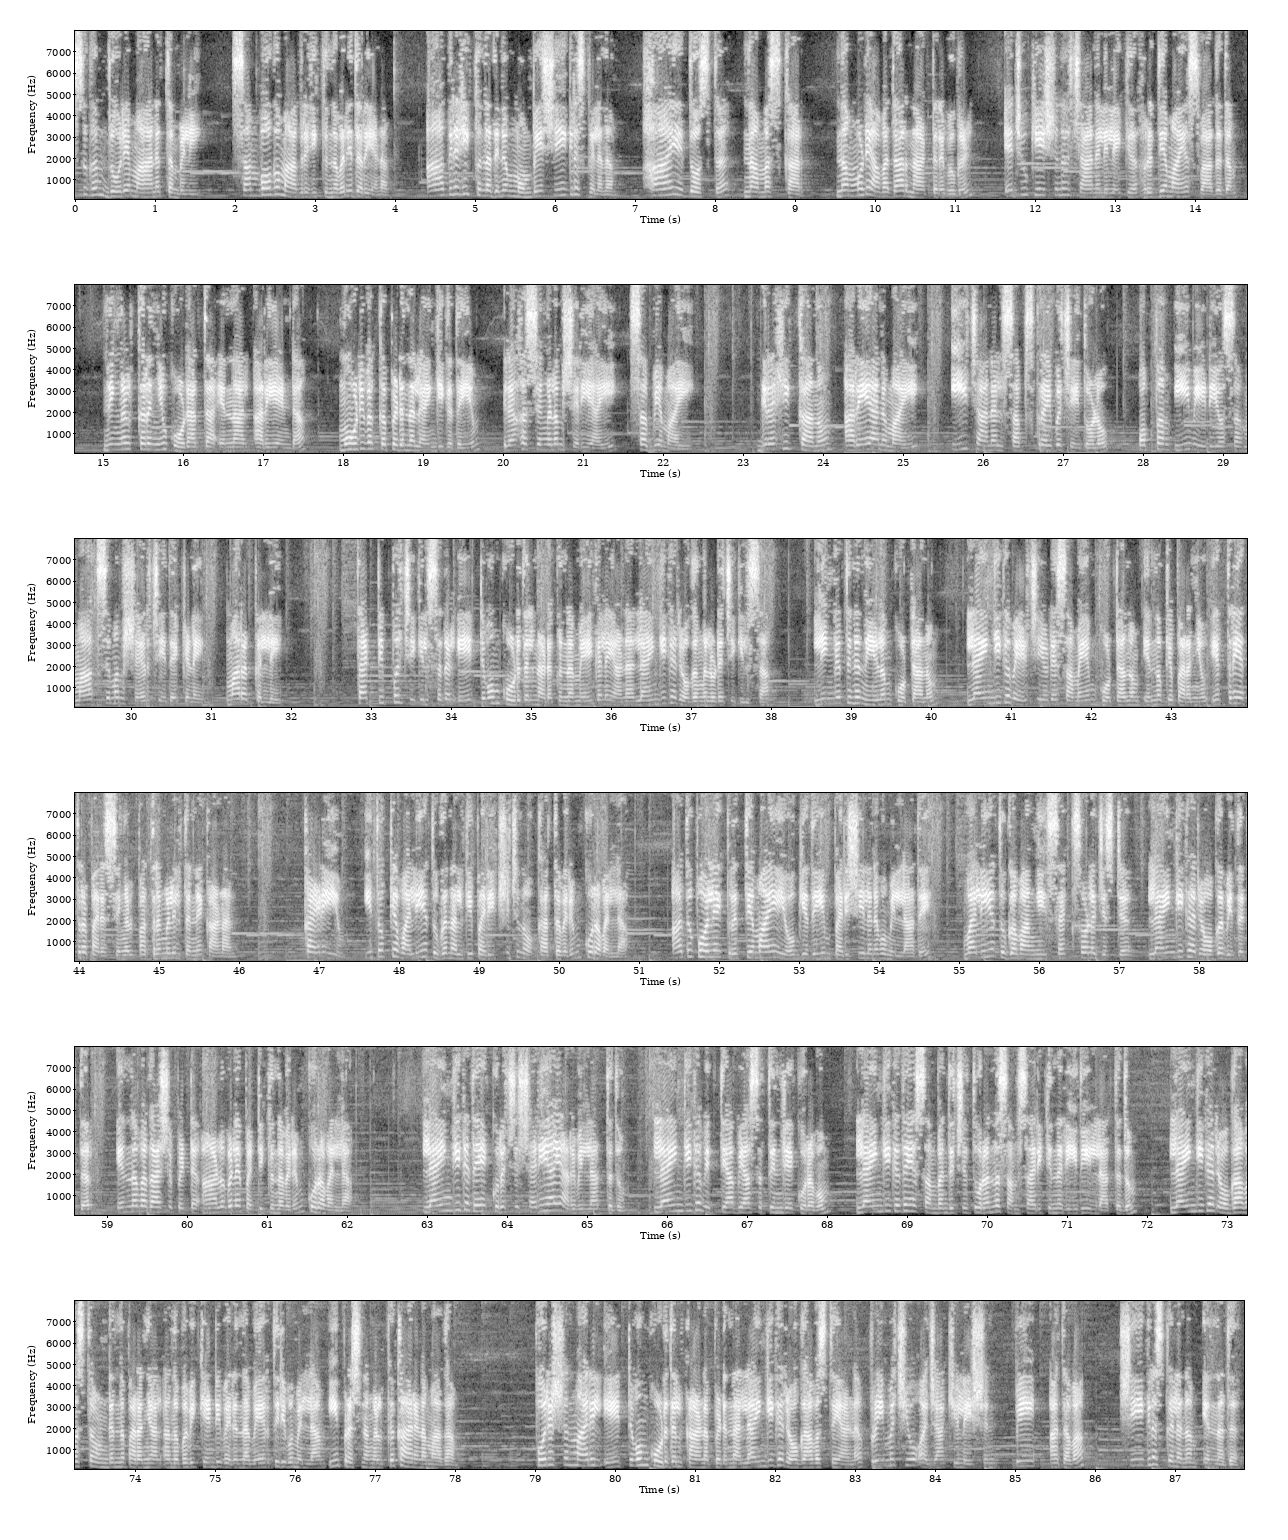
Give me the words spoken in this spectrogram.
സുഖം ദൂരെ മാനത്തമ്പിളി. സംഭോഗം ആഗ്രഹിക്കുന്നവർ ഇതറിയണം. ആഗ്രഹിക്കുന്നതിനും മുമ്പേ ശീഘ്രസ്ഖലനം. ഹായ് ദോസ്ത് നമസ്കാർ. നമ്മുടെ അവതാർ നാട്ടറിവുകൾ എഡ്യൂക്കേഷണൽ ചാനലിലേക്ക് ഹൃദ്യമായ സ്വാഗതം. നിങ്ങൾക്കറിഞ്ഞു കൂടാത്ത എന്നാൽ അറിയേണ്ട മൂടിവെക്കപ്പെടുന്ന ലൈംഗികതയും രഹസ്യങ്ങളും ശരിയായി സഭ്യമായി. ഗ്രഹിക്കാനും അറിയാനുമായി ഈ ചാനൽ സബ്സ്ക്രൈബ് ചെയ്തോളൂ. ഒപ്പം ഈ വീഡിയോസ് മാക്സിമം ഷെയർ ചെയ്തേക്കണേ. മറക്കല്ലേ? തട്ടിപ്പ് ചികിത്സകൾ ഏറ്റവും കൂടുതൽ നടക്കുന്ന മേഖലയാണ് ലൈംഗിക രോഗങ്ങളുടെ ചികിത്സ. ലിംഗത്തിന് നീളം കൂട്ടാനും ലൈംഗിക വീഴ്ചയുടെ സമയം കൂട്ടാനും എന്നൊക്കെ പറഞ്ഞു എത്രയെത്ര പരസ്യങ്ങൾ പത്രങ്ങളിൽ തന്നെ കാണാൻ കഴിയും. ഇതൊക്കെ വലിയ തുക നൽകി പരീക്ഷിച്ചു നോക്കാത്തവരും കുറവല്ല. അതുപോലെ കൃത്യമായ യോഗ്യതയും പരിശീലനവുമില്ലാതെ വലിയ തുക വാങ്ങി സെക്സോളജിസ്റ്റ് ലൈംഗിക രോഗ വിദഗ്ധർ എന്നവകാശപ്പെട്ട് ആളുകളെ പറ്റിക്കുന്നവരും കുറവല്ല. ലൈംഗികതയെക്കുറിച്ച് ശരിയായ അറിവില്ലാത്തതും ലൈംഗിക വിദ്യാഭ്യാസത്തിന്റെ കുറവും ലൈംഗികതയെ സംബന്ധിച്ച് തുറന്ന് സംസാരിക്കുന്ന രീതിയില്ലാത്തതും ലൈംഗിക രോഗാവസ്ഥ ഉണ്ടെന്ന് പറഞ്ഞാൽ അനുഭവിക്കേണ്ടി വരുന്ന വേർതിരിവുമെല്ലാം ഈ പ്രശ്നങ്ങൾക്ക് കാരണമാകാം. പുരുഷന്മാരിൽ ഏറ്റവും കൂടുതൽ കാണപ്പെടുന്ന ലൈംഗിക രോഗാവസ്ഥയാണ് പ്രീമച്യോ അജാക്യുലേഷൻ പി അഥവാ ശീഘ്രസ്ഖലനം എന്നത്.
